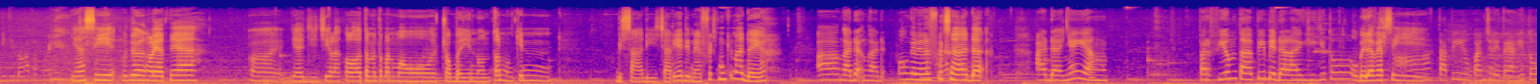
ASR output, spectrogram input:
jijik banget pokoknya. Ya sih, aku juga ngelihatnya eh, ya jijik lah. Kalau teman-teman mau cobain nonton mungkin bisa dicari ya di Netflix mungkin ada ya. Ah, nggak ada nggak ada Oh, nggak Netflix nggak ada. adanya yang perfume tapi beda lagi gitu Oh, beda versi. Ah, tapi bukan cerita yang itu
